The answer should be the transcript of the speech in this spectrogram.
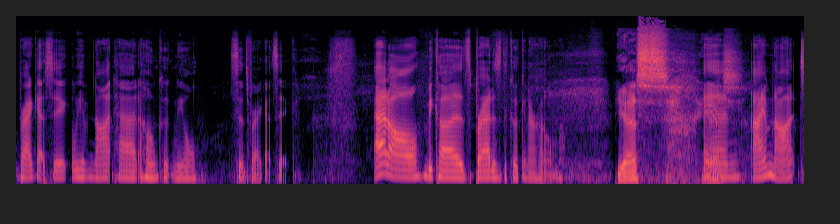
Brad got sick. We have not had a home cooked meal since Brad got sick at all because Brad is the cook in our home. Yes. Yes. and I am not.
